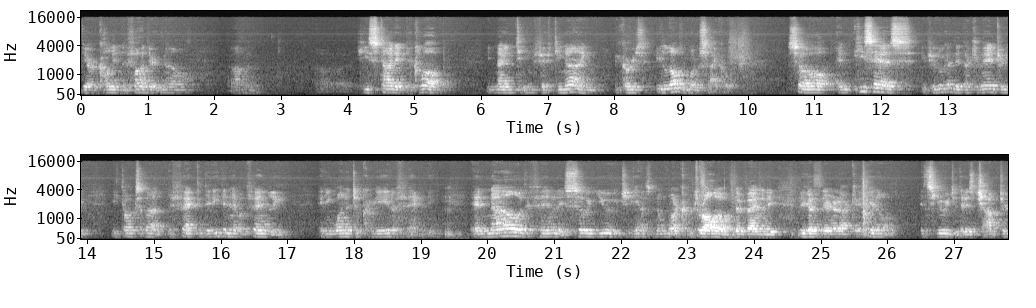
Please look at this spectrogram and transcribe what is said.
they are calling the father now. Um, uh, he started the club in 1959 because he loved motorcycles. So, and he says, if you look at the documentary, he talks about the fact that he didn't have a family and he wanted to create a family. Mm -hmm. And now the family is so huge, he has no more control of the family because they're like, you know, it's huge. There is chapter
